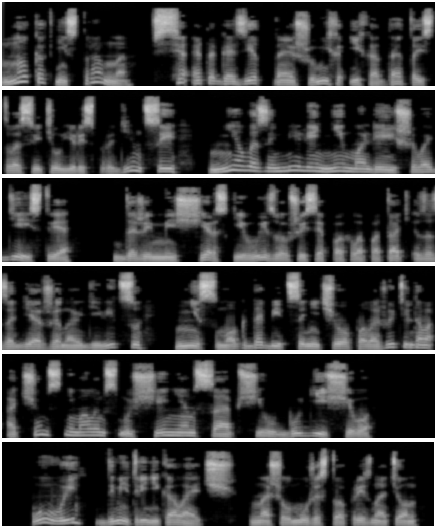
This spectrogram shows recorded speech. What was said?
Но, как ни странно, вся эта газетная шумиха и ходатайство светил юриспруденции не возымели ни малейшего действия. Даже Мещерский, вызвавшийся похлопотать за задержанную девицу, не смог добиться ничего положительного, о чем с немалым смущением сообщил Будищеву. «Увы, Дмитрий Николаевич», – нашел мужество признать он, –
